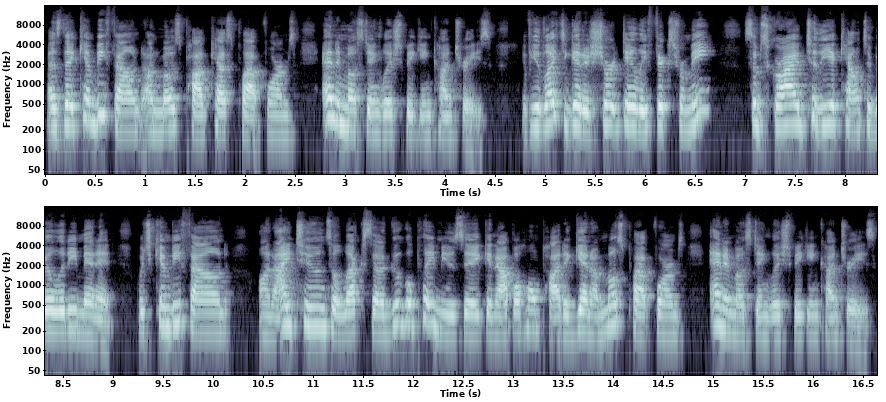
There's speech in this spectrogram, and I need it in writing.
as they can be found on most podcast platforms and in most English speaking countries. If you'd like to get a short daily fix from me, subscribe to the Accountability Minute, which can be found on iTunes, Alexa, Google Play Music, and Apple HomePod, again on most platforms and in most English speaking countries.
